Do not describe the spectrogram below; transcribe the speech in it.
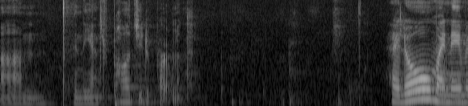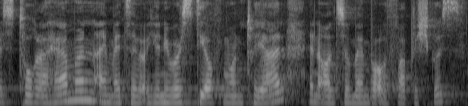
um, in the anthropology department. Hello, my name is Thora Herrmann. I'm at the University of Montreal and also member of Wapishkus.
